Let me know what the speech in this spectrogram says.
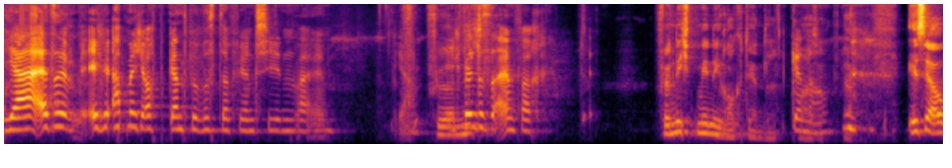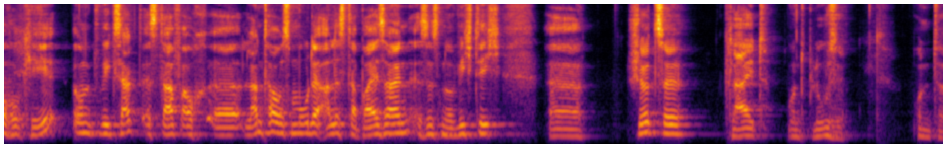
Ja, also ich habe mich auch ganz bewusst dafür entschieden, weil ja, für ich finde es einfach für nicht Mini-Rock-Dirndl. Genau. Ja. Ist ja auch okay. Und wie gesagt, es darf auch äh, Landhausmode alles dabei sein. Es ist nur wichtig, äh, Schürze, Kleid und Bluse. Und äh,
